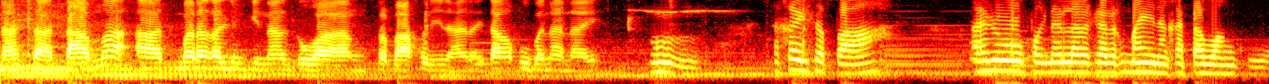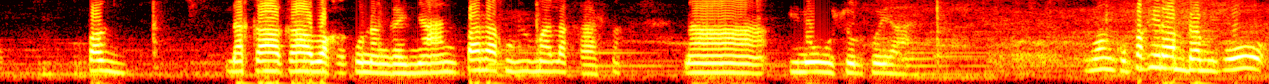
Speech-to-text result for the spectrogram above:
nasa tama at marangal yung ginagawa ang trabaho ni Nanay. Tama po ba Nanay? Oo. Saka isa pa, ano, pag nalalakad ng katawan ko, pag nakakawak ako ng ganyan, para akong lumalakas na, na inuusol ko yan. Ewan ko, pakiramdam ko,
